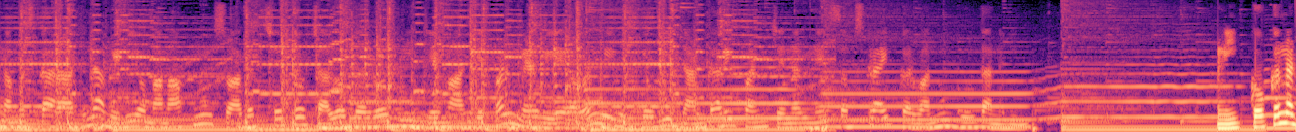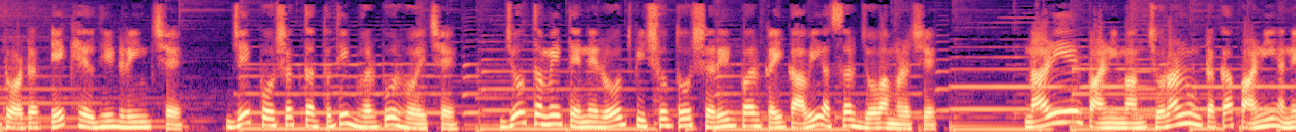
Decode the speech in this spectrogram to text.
નમસ્કાર. આજના વિડીયોમાં આપનું સ્વાગત છે. તો ચાલો દરરોજની જેમ આજે પણ મેળવીએ. અવનવી ઉપયોગી જાણકારી પણ ચેનલને સબસ્ક્રાઇબ કરવાનું ભૂલતા નહીં. કોકોનટ વોટર એક હેલ્ધી ડ્રિંક છે, જે પોષક તત્વથી ભરપૂર હોય છે. જો તમે તેને રોજ પીશો તો શરીર પર કંઈક આવી અસર જોવા મળશે. નાળિયેર પાણીમાં ચોરાણું ટકા પાણી અને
